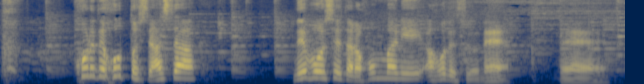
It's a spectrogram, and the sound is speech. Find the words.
これでほっとして明日寝坊してたらほんまにアホですよね。ええー、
